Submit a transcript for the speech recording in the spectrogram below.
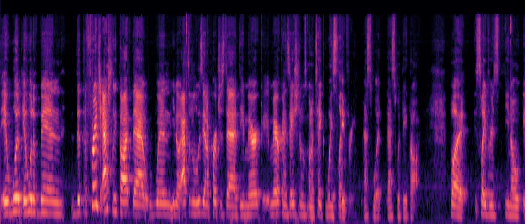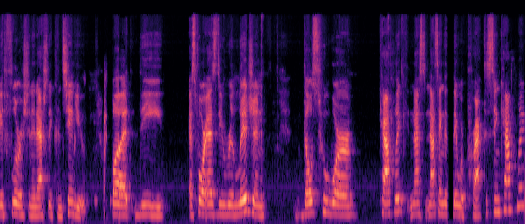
it would it would have been that the French actually thought that when you know after the Louisiana Purchase that the American Americanization was going to take away slavery. That's what that's what they thought. But slavery, you know, it flourished and it actually continued. But the as far as the religion, those who were Catholic, not not saying that they were practicing Catholic,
